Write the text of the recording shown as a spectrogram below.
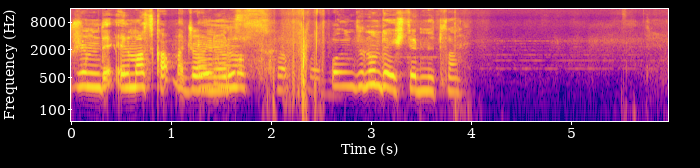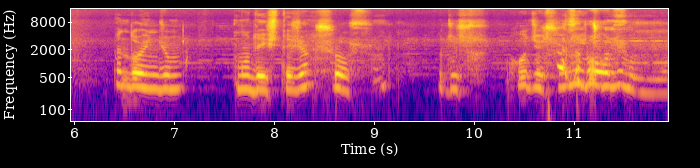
Şimdi elmas kapmaca oynuyoruz. Elmas. Oyuncunu değiştirin lütfen. Ben de oyuncumu değiştireceğim. Şu olsun. Hoca, şu- hoca şunu hiç oynamadım ya.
